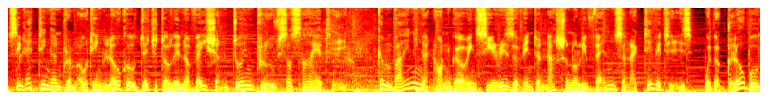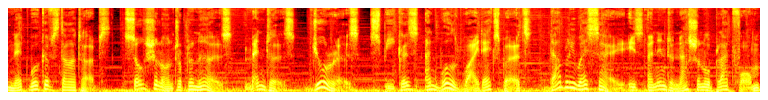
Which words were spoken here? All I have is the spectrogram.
selecting and promoting local digital innovation to improve society, combining an ongoing series of international events and activities with a global network of startups, social entrepreneurs, mentors, jurors, speakers, and worldwide experts. WSA is an international platform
